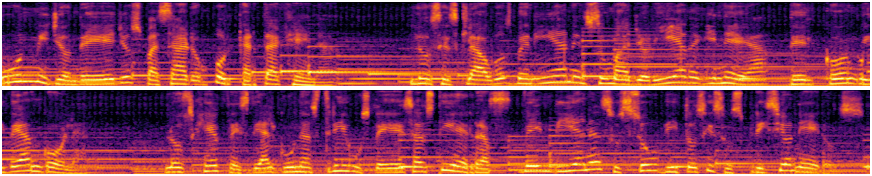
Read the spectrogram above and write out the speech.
Un millón de ellos pasaron por Cartagena. Los esclavos venían en su mayoría de Guinea, del Congo y de Angola. Los jefes de algunas tribus de esas tierras vendían a sus súbditos y sus prisioneros.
